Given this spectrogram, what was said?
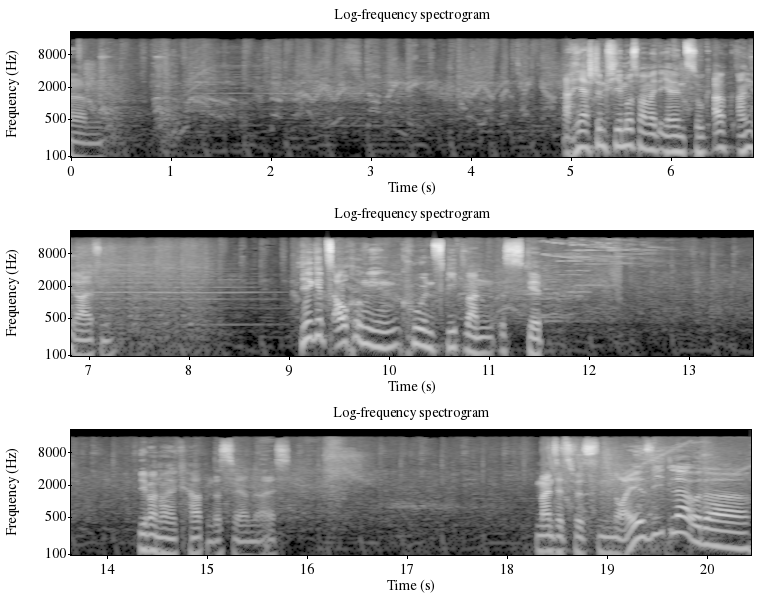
Ähm. Ach ja, stimmt, hier muss man mit ihr den Zug angreifen. Hier gibt es auch irgendwie einen coolen Speedrun-Skip. Lieber neue Karten, das wäre nice. Meinst du jetzt fürs neue Siedler oder?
